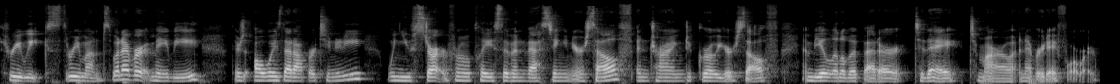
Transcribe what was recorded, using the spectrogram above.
three weeks, three months, whatever it may be. There's always that opportunity when you start from a place of investing in yourself and trying to grow yourself and be a little bit better today, tomorrow, and every day forward.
